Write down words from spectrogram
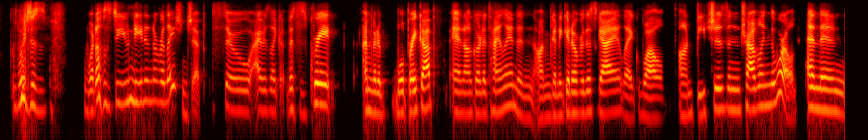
um, which is what else do you need in a relationship? So I was like, this is great. I'm going to, we'll break up and I'll go to Thailand and I'm going to get over this guy like while on beaches and traveling the world. And then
